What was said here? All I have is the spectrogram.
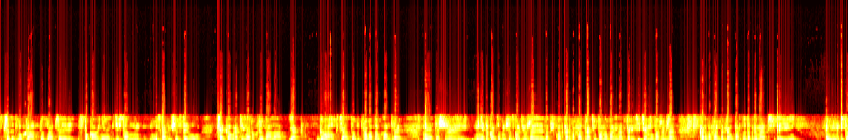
sprzed dwóch lat, to znaczy spokojnie gdzieś tam ustawił się z tyłu, czekał raczej na ruch rywala, jak była opcja, to wyprowadzał kontrę. E, też y, nie do końca bym się zgodził, że na przykład Carvajal tracił panowanie nad Perisiciem. Uważam, że Carvajal zagrał bardzo dobry mecz i I to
